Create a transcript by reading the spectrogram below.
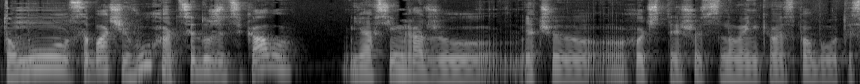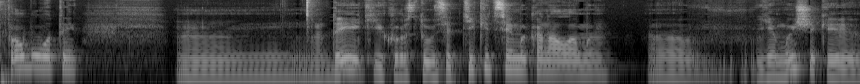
Тому собачі вуха це дуже цікаво. Я всім раджу, якщо хочете щось новеньке спробувати, спробувати. Деякі користуються тільки цими каналами. Е, Є мишики,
